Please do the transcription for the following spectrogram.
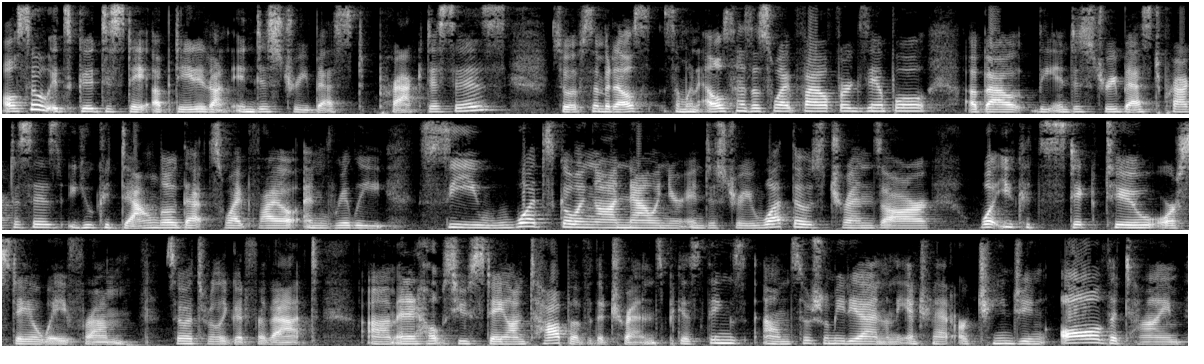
Also, it's good to stay updated on industry best practices. So if somebody else someone else has a swipe file for example about the industry best practices, you could download that swipe file and really see what's going on now in your industry, what those trends are, what you could stick to or stay away from. So it's really good for that. Um, and it helps you stay on top of the trends because things on social media and on the internet are changing all the time.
